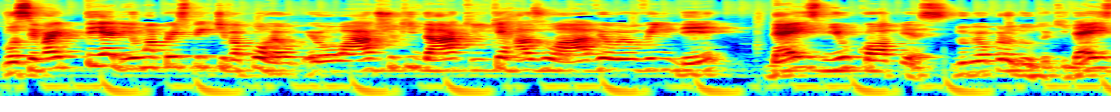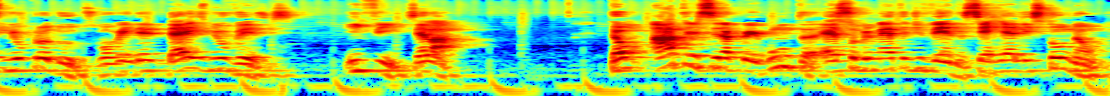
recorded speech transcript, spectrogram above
Você vai ter ali uma perspectiva, porra, eu, eu acho que dá aqui que é razoável eu vender 10 mil cópias do meu produto aqui, 10 mil produtos, vou vender 10 mil vezes. Enfim, sei lá. Então, a terceira pergunta é sobre meta de venda, se é realista ou não.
